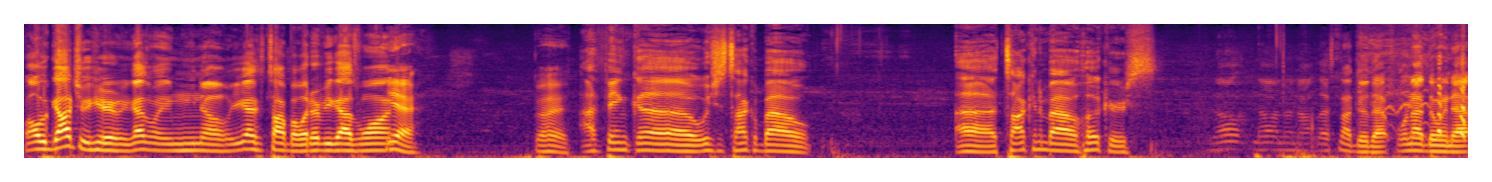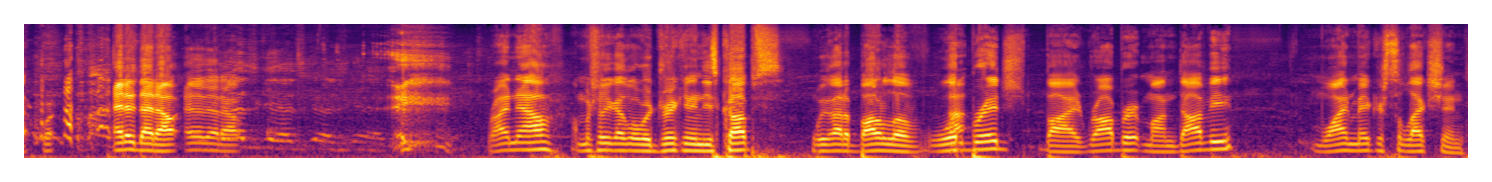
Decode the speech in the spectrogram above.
Well, we got you here. You guys want, you know, you guys can talk about whatever you guys want. Yeah. Go ahead. I think uh, we should talk about uh, talking about hookers. No, no, no, no. Let's not do that. We're not doing that. We're- edit that out. Edit that out. That's good, that's good, that's good. Right now, I'm gonna show you guys what we're drinking in these cups. We got a bottle of Woodbridge by Robert Mondavi, winemaker selection.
